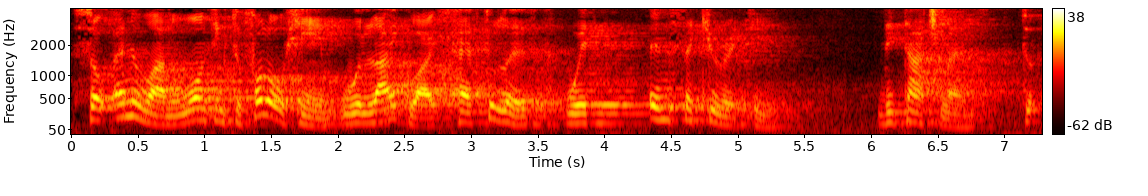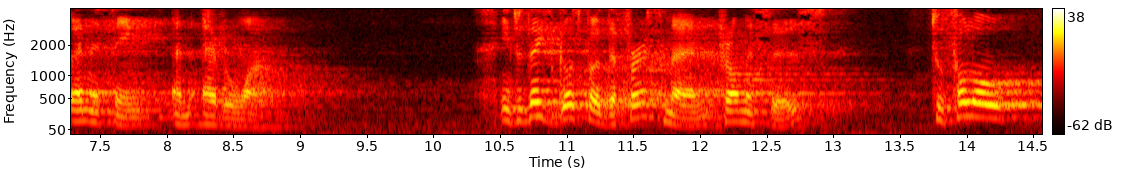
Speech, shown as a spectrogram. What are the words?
So, anyone wanting to follow him will likewise have to live with insecurity, detachment to anything and everyone. In today's gospel, the first man promises to follow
